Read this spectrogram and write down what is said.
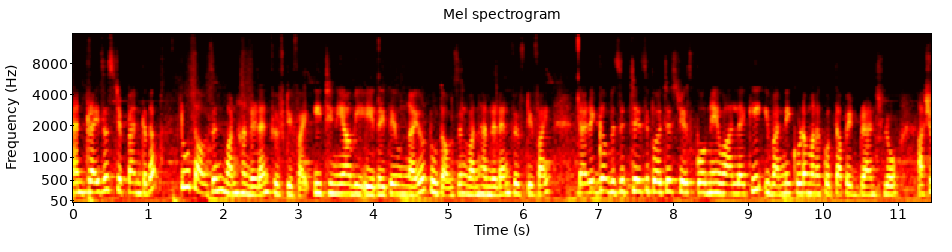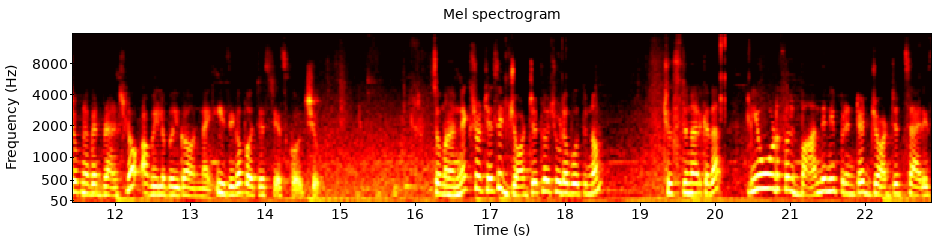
అండ్ ప్రైజెస్ చెప్పాను కదా two thousand one hundred and fifty five ఈ చినియావి ఏదైతే ఉన్నాయో two thousand one hundred and fifty five డైరెక్ట్గా విజిట్ చేసి పర్చేస్ చేసుకునే వాళ్ళకి ఇవన్నీ కూడా మన కొత్తపేట్ బ్రాంచ్లో అశోక్ నగర్ బ్రాంచ్లో అవైలబుల్గా ఉన్నాయి. ఈజీగా పర్చేస్ చేసుకోవచ్చు. సో మనం నెక్స్ట్ వచ్చేసి జార్జెట్లో చూడబోతున్నాం. చూస్తున్నారు కదా? Beautiful bandhani printed georgette saris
